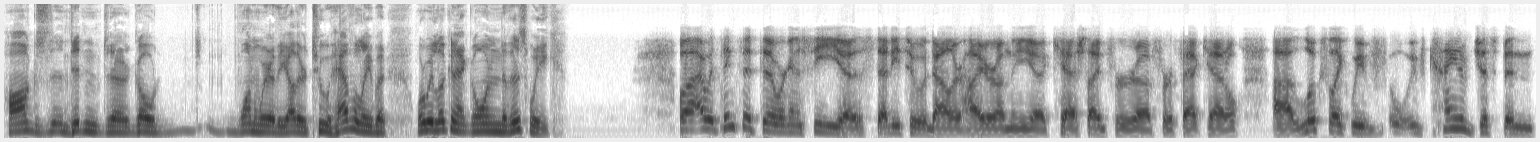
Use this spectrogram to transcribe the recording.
hogs didn't uh, go one way or the other too heavily, but what are we looking at going into this week? Well, I would think that uh, we're going to see uh, steady to a dollar higher on the uh, cash side for uh, for fat cattle. Uh, looks like we've we've kind of just been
